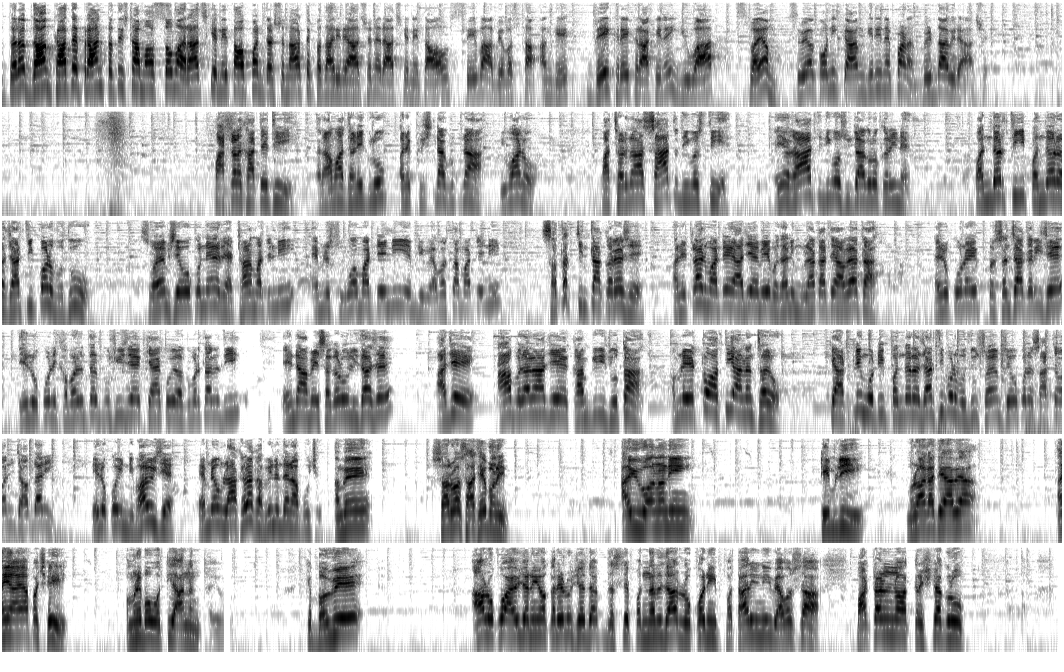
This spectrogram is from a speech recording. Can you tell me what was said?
તરફધામ ખાતે પ્રાણ પ્રતિષ્ઠા મહોત્સવમાં રાજકીય નેતાઓ પણ દર્શનાર્થે પધારી રહ્યા છે અને રાજકીય નેતાઓ સેવા વ્યવસ્થા અંગે દેખરેખ રાખીને યુવા સ્વયં સેવકોની કામગીરીને પણ બિરદાવી રહ્યા છે. પાટણ ખાતેથી રામાધણી ગ્રુપ અને ક્રિષ્ના ગ્રુપના યુવાનો પાછળના સાત દિવસથી અહીંયા રાત દિવસ ઉજાગરો કરીને પંદરથી પંદર હજારથી પણ વધુ સ્વયંસેવકોને રહેઠાણ માટેની, એમને સુવા માટેની, એમની વ્યવસ્થા માટેની સતત ચિંતા કરે છે. અને એટલા જ માટે આજે અમે બધાની મુલાકાતે આવ્યા હતા. એ લોકોને પ્રશંસા કરી છે. એ લોકોની ખબર અંતર પૂછી છે. ક્યાં કોઈ અગવડતા નથી. એના અમે સગડો લીધા છે. આજે આ બધાના જે કામગીરી જોતા અમને એટલો અતિ આનંદ થયો કે આટલી મોટી પંદર હજારથી પણ વધુ સ્વયંસેવકોને સાચવવાની જવાબદારી એ લોકોએ નિભાવી છે. એમને હું લાખ લાખ અભિનંદન આપું છું. અમે સર્વ સાથે મળી આ યુવાનોની ટીમની મુલાકાતે આવ્યા. અહીં આવ્યા પછી અમને બહુ અતિ આનંદ થયો કે ભવ્ય આ લોકો આયોજન એવા કરેલું છે. દસથી પંદર હજાર લોકોની ફતારીની વ્યવસ્થા, પાટણના કૃષ્ણ ગ્રુપ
